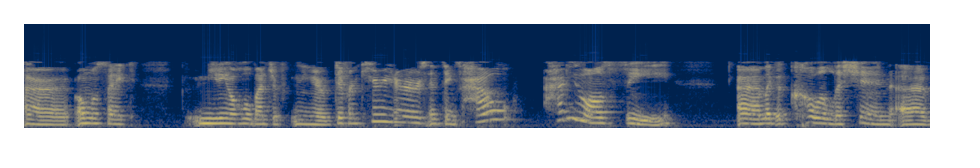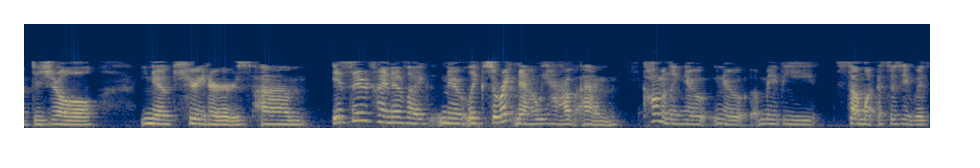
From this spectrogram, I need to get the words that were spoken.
uh, almost like needing a whole bunch of you know different curators and things. How how do you all see um, like a coalition of digital, you know, curators? Um, is there kind of like you know like so right now we have um, commonly you know you know maybe somewhat associated with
